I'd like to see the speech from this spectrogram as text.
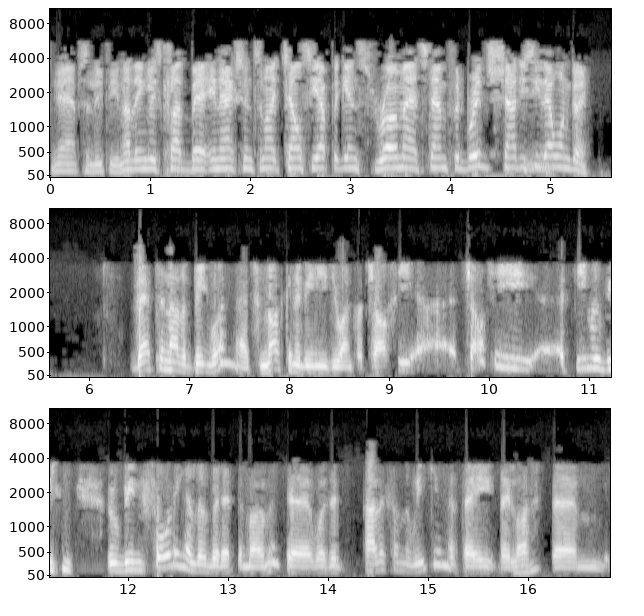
Yeah, absolutely. Another English club in action tonight. Chelsea up against Roma at Stamford Bridge. How do you see that one going? That's another big one. That's not going to be an easy one for Chelsea. Uh, Chelsea, a team who've been who've been falling a little bit at the moment. Uh, was it Palace on the weekend that they they mm-hmm. lost um,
